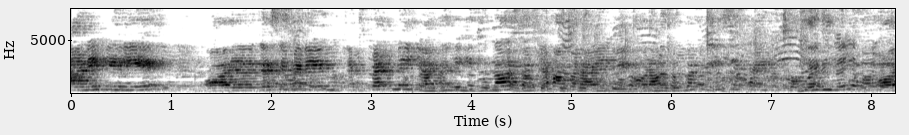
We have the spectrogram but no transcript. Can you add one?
आने के लिए और जैसे मैंने एक्सपेक्ट नहीं किया था कि इतना सब यहाँ पर आएँगे और आप सबका दिल से थैंक यू सो मच और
